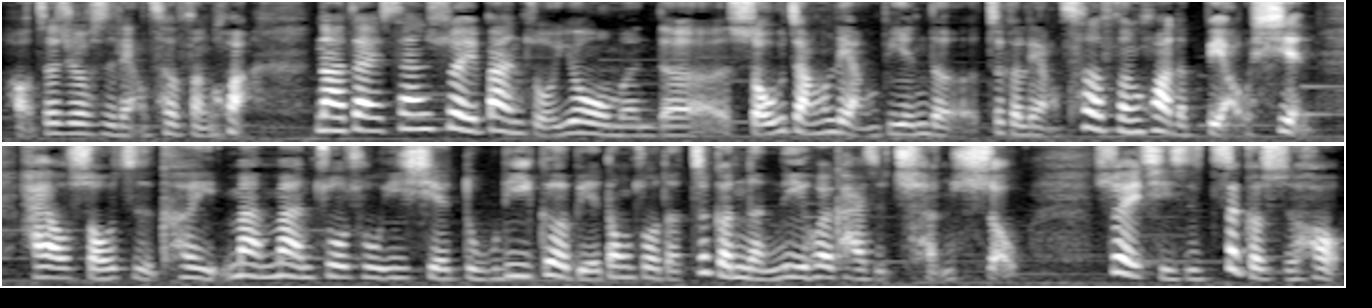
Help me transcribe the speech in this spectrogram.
好，这就是两侧分化。那在三岁半左右，我们的手掌两边的这个两侧分化的表现，还有手指可以慢慢做出一些独立个别动作的这个能力会开始成熟。所以其实这个时候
